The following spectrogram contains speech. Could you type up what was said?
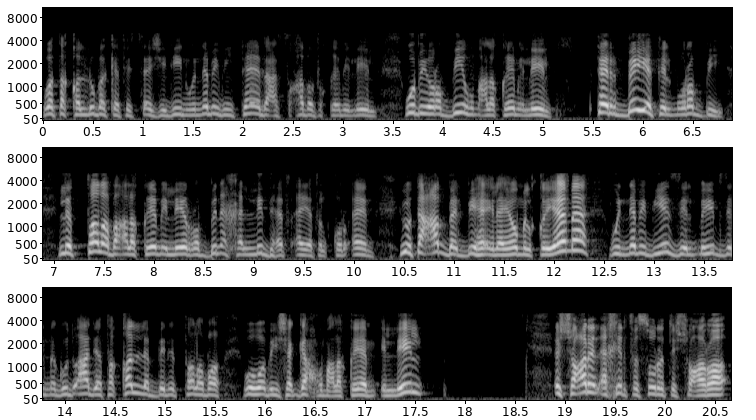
وتقلبك في الساجدين والنبي بيتابع الصحابة في قيام الليل وبيربيهم على قيام الليل. تربية المربي للطلبة على قيام الليل. ربنا خلدها في آية في القرآن يتعبد بها إلى يوم القيامة والنبي بيبذل بيبذل مجهود وقاعد يتقلب بين الطلبة وهو بيشجعهم على قيام الليل. الشعار الأخير في سورة الشعراء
